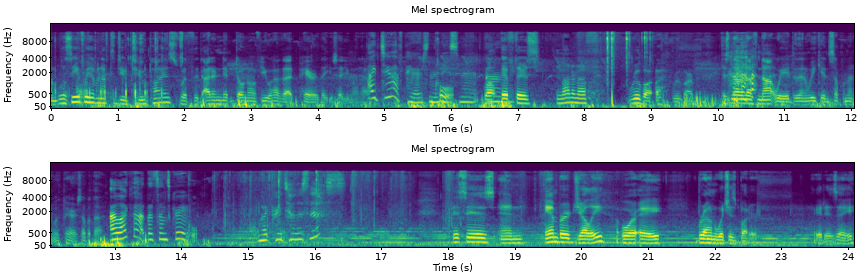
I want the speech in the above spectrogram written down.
Um, we'll see if we have enough to do two pies with the, I don't don't know if you have that pear that you said you might have. I do have pears in the cool. basement. Well, um, if there's not enough rhubarb, uh, rhubarb, there's not enough knotweed, then we can supplement it with pears. How about that? I like that. That sounds great. Cool. What pray tell is this? This is an amber jelly or a brown witch's butter. It is a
